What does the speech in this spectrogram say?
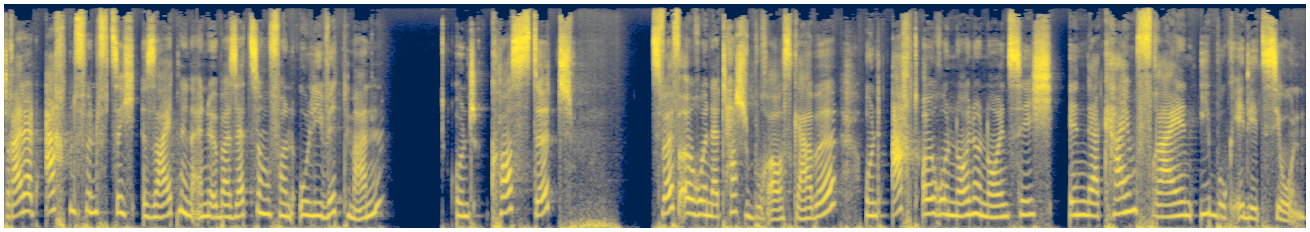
358 Seiten in einer Übersetzung von Uli Wittmann und kostet 12 Euro in der Taschenbuchausgabe und 8,99 Euro in der keimfreien E-Book-Edition.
